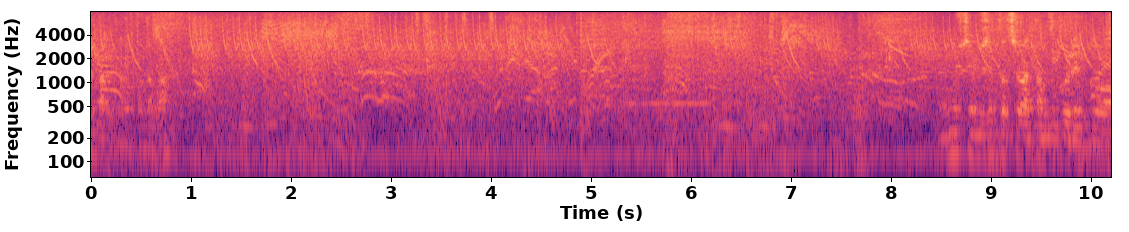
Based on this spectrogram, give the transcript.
To mi bardzo nie podoba. Mi, że to trzeba tam z góry było,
